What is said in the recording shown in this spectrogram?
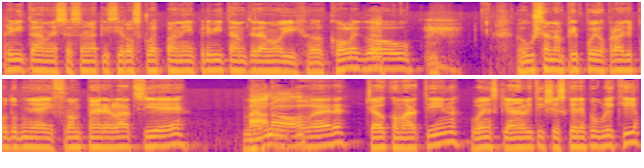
privítam, dnes som nejaký si rozklepaný, privítam teda mojich e, kolegov. Už sa nám pripojil pravdepodobne aj frontman relácie. Martin Áno. Koller. Čauko Martin, vojenský analytik Českej republiky.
